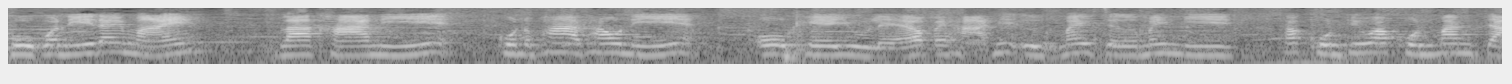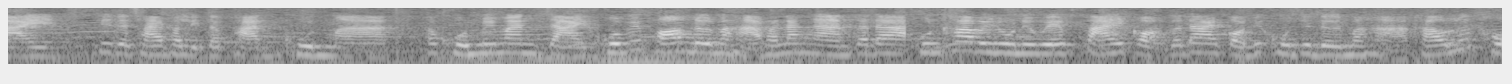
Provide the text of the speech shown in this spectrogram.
ถูกกว่านี้ได้ไหม ราคานี้คุณภาพเท่านี้ โอเคอยู่แล้วไปหาที่อื่นไม่เจอไม่มี ถ้าคุณคิดว่าคุณมั่นใจที่จะใช้ผลิตภัณฑ์คุณมา ถ้าคุณไม่มั่นใจ คุณไม่พร้อมเดินมาหาพนักงานก็ได้ คุณเข้าไปดูในเว็บไซต์ก่อนก็ได้ก่อนที่คุณจะเดินมาหาเขาหรือโทร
